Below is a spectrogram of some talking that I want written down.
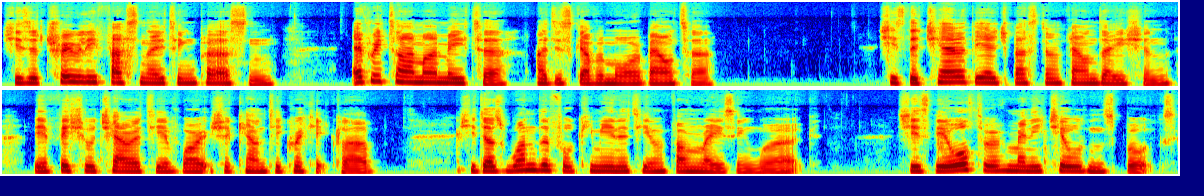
She's a truly fascinating person. Every time I meet her, I discover more about her. She's the chair of the Edgbaston Foundation, the official charity of Warwickshire County Cricket Club. She does wonderful community and fundraising work. She's the author of many children's books,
